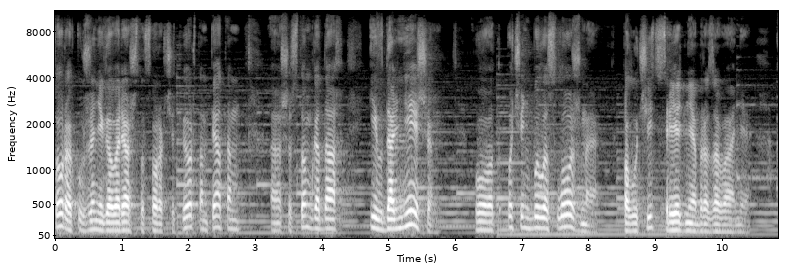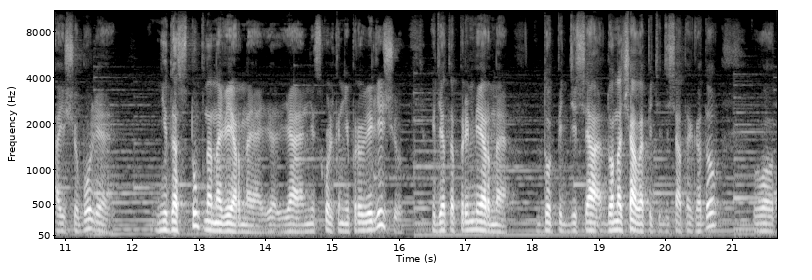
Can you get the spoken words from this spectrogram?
40, уже не говоря, что в 44-м, 5-м, 6 годах. И в дальнейшем вот, очень было сложно получить среднее образование, а еще более недоступно, наверное, я, нисколько не преувеличу, где-то примерно до, 50, до начала 50-х годов вот,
